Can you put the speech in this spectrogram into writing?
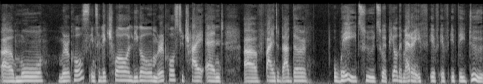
uh, more miracles, intellectual, legal miracles, to try and uh, find another way to to appeal the matter if if if, if they do.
